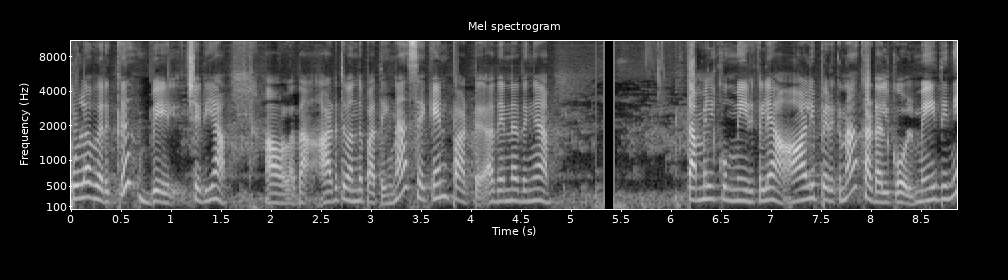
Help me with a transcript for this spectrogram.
புலவருக்கு வேல். சரியா? அவ்வளோதான் அடுத்து வந்து பார்த்திங்கன்னா செகண்ட் பார்ட்டு அது என்னதுங்க? தமிழ் கும்மி இருக்கு இல்லையா? ஆழிப்பெருக்குனா கடல்கோள். மேதினி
